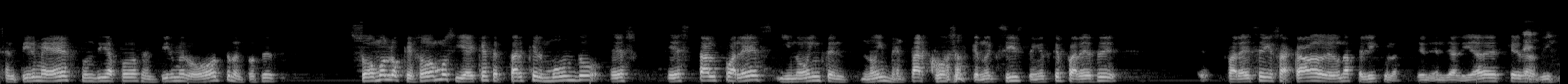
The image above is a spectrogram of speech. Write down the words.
sentirme esto, un día puedo sentirme lo otro. Entonces somos lo que somos y hay que aceptar que el mundo es, es tal cual es y no, no inventar cosas que no existen. Es que parece, parece sacado de una película. En, realidad es que es así.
